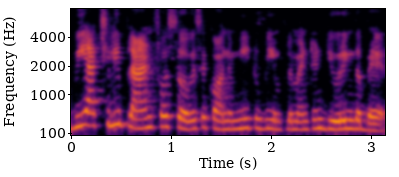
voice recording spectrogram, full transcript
we actually planned for service economy to be implemented during the bear.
